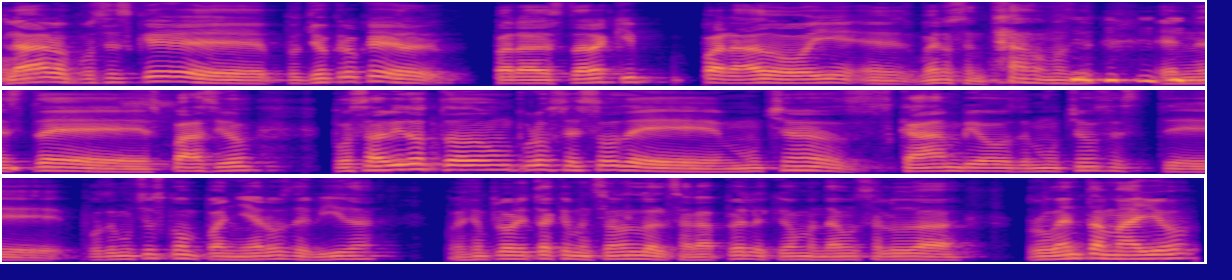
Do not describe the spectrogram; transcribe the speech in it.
Claro, pues es que pues yo creo que para estar aquí parado hoy, eh, bueno, sentado más bien, en este espacio, pues ha habido todo un proceso de muchos cambios, de muchos, este, pues de muchos compañeros de vida. Por ejemplo, ahorita que mencionas lo del Zarape, le quiero mandar un saludo a Rubén Tamayo,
